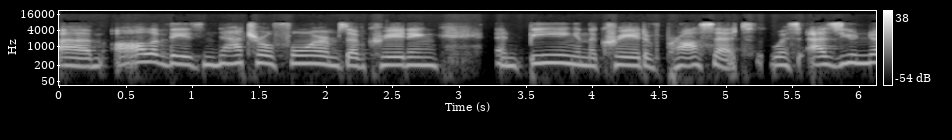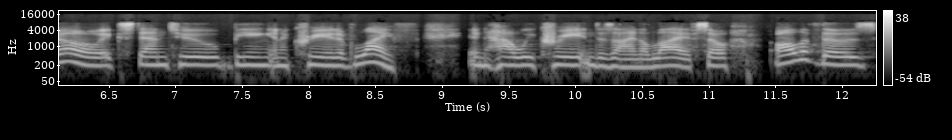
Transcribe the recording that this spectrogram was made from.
um, all of these natural forms of creating and being in the creative process, which, as you know, extend to being in a creative life in how we create and design a life. So, all of those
